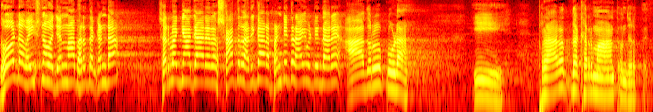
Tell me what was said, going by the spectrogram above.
ದೊಡ್ಡ ವೈಷ್ಣವ ಜನ್ಮ ಭರತ ಕಂಡ. ಸರ್ವಜ್ಞಾಚಾರ್ಯರ ಶಾಸ್ತ್ರದ ಅಧಿಕಾರ ಪಂಡಿತರಾಗಿಬಿಟ್ಟಿದ್ದಾರೆ. ಆದರೂ ಕೂಡ ಈ ಪ್ರಾರಬ್ಧ ಕರ್ಮ ಅಂತ ಒಂದಿರುತ್ತೆ.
